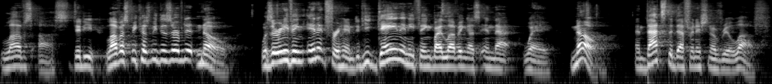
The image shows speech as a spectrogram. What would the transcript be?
loves us. Did He love us because we deserved it? No. Was there anything in it for Him? Did He gain anything by loving us in that way? No. And that's the definition of real love.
